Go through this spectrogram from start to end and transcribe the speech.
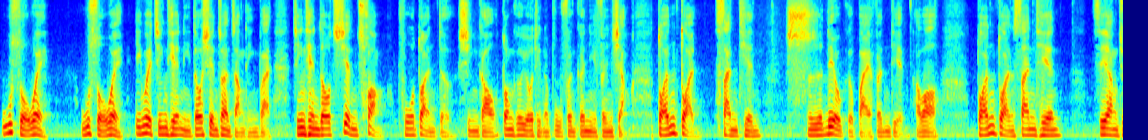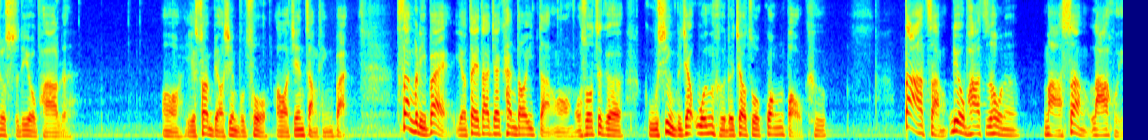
无所谓。无所谓，因为今天你都现赚涨停板，今天都现创波段的新高。东哥游艇的部分跟你分享，短短三天十六个百分点，好不好？短短三天，这样就十六趴了，哦，也算表现不错，好吧？今天涨停板，上个礼拜有带大家看到一档哦，我说这个股性比较温和的叫做光宝科，大涨六趴之后呢，马上拉回。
